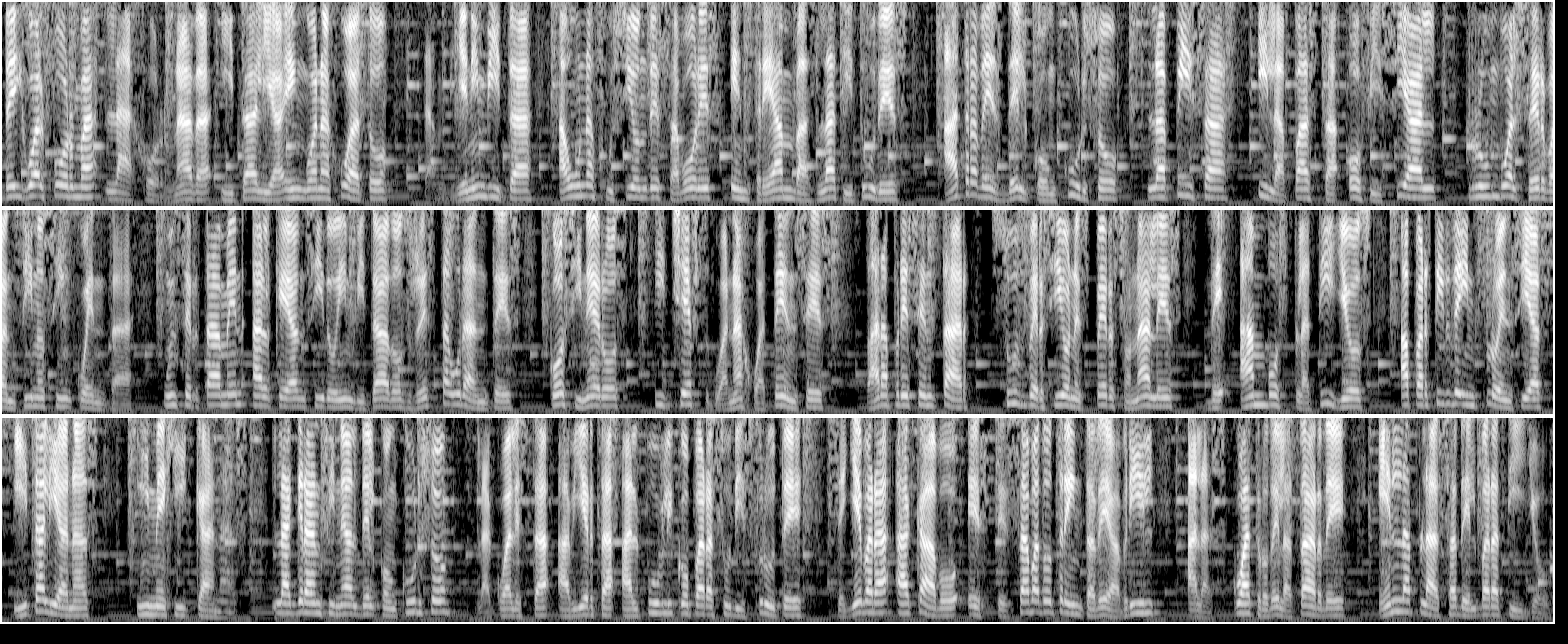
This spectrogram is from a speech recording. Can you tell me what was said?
De igual forma, la Jornada Italia en Guanajuato también invita a una fusión de sabores entre ambas latitudes a través del concurso La Pizza y la Pasta Oficial rumbo al Cervantino 50, un certamen al que han sido invitados restaurantes, cocineros y chefs guanajuatenses para presentar sus versiones personales de ambos platillos a partir de influencias italianas y mexicanas. La gran final del concurso la cual está abierta al público para su disfrute, se llevará a cabo este sábado 30 de abril a las 4 de la tarde en la Plaza del Baratillo.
